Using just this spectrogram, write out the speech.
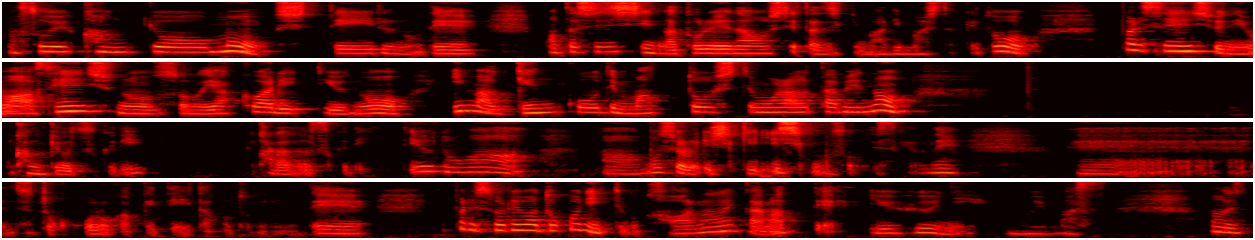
まあそういう環境も知っているので、私自身がトレーナーをしてた時期もありましたけど、やっぱり選手には選手のその役割っていうのを今現行で全うしてもらうための環境づくり、体作りっていうのは、あもちろん意識、意識もそうですけどね。えー、ずっと心がけていたことなので、やっぱりそれはどこに行っても変わらないかなっていうふうに思います。なので、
